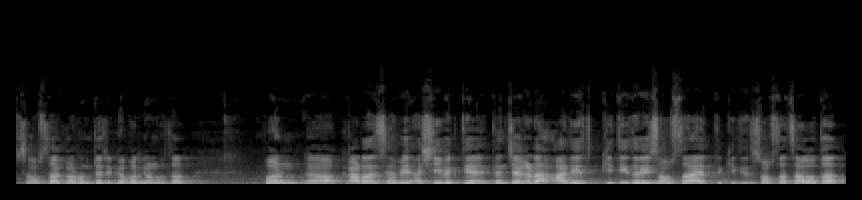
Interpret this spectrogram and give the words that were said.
संस्था काढून त्याचे गबरगण होतात. पण काडादी साहेब अशी व्यक्ती आहे त्यांच्याकडं आधीच कितीतरी संस्था आहेत कितीतरी संस्था चालवतात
